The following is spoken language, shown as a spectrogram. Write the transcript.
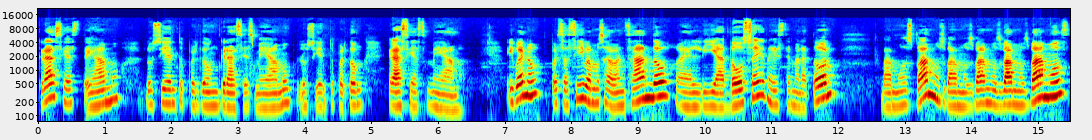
gracias, te amo, lo siento, perdón, gracias, me amo, lo siento, perdón, gracias, me amo. Y bueno, pues así vamos avanzando al día 12 de este maratón. Vamos, vamos, vamos, vamos, vamos, vamos.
